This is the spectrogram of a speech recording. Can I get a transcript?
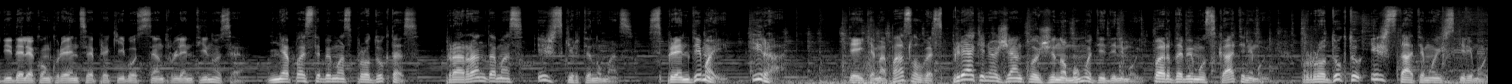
Didelė konkurencija prekybos centrų lentynose. Nepastebimas produktas. Prarandamas išskirtinumas. Sprendimai yra. Teikiame paslaugas prekinio ženklo žinomumo didinimui, pardavimų skatinimui, produktų išstatymo išskirimui.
